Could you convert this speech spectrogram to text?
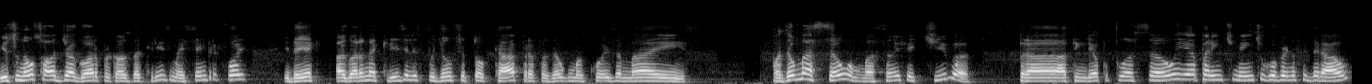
Isso não só de agora por causa da crise, mas sempre foi. E daí, agora na crise, eles podiam se tocar para fazer alguma coisa mais. fazer uma ação, uma ação efetiva para atender a população e aparentemente o governo federal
